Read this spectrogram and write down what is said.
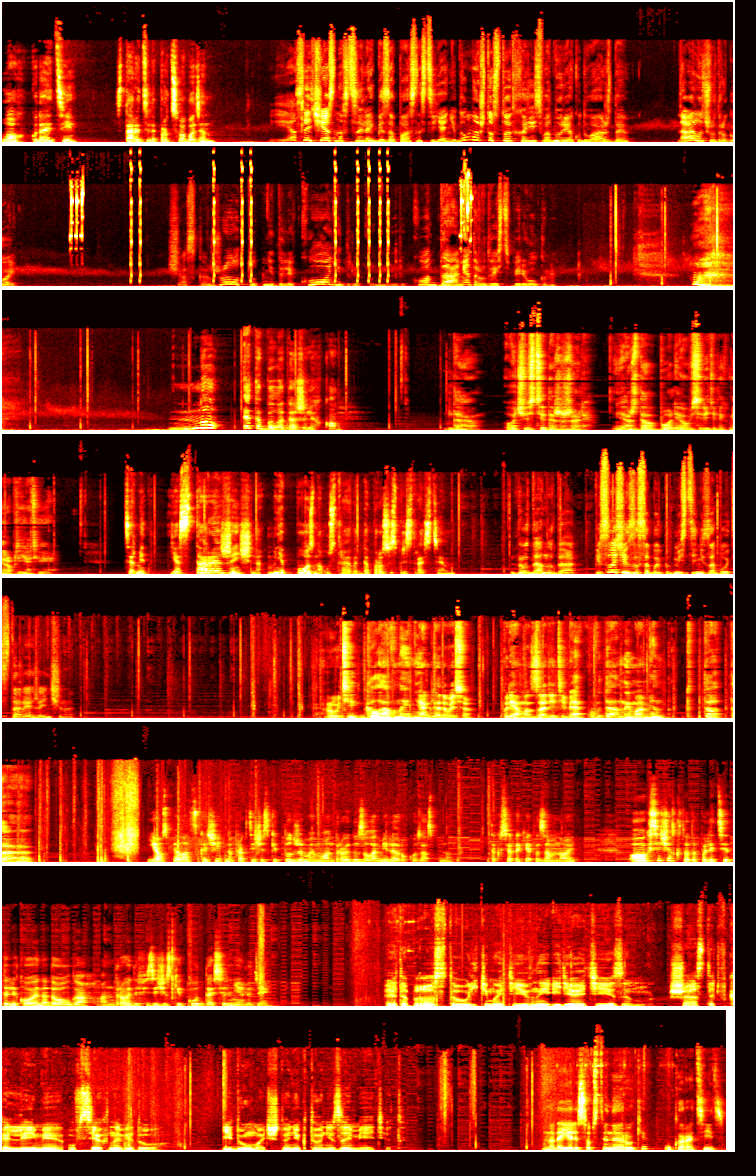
Лох, куда идти? Старый телепорт свободен? Если честно, в целях безопасности я не думаю, что стоит ходить в одну реку дважды. Давай лучше в другой. Сейчас скажу, тут недалеко, недалеко, недалеко. Да, метров 200 переулками. Ну, это было даже легко. Да, отчасти даже жаль. Я ждал более усилительных мероприятий. Термит, я старая женщина, мне поздно устраивать допросы с пристрастием. Ну да, ну да. Песочек за собой подмести не забудь, старая женщина. Рути, главное не оглядывайся. Прямо сзади тебя в данный момент кто-то... Я успела отскочить, но практически тут же моему андроиду заломили руку за спину. Так все-таки это за мной? Ох, сейчас кто-то полетит далеко и надолго. Андроиды физически куда сильнее людей. Это просто ультимативный идиотизм. Шастать в Калиме у всех на виду. И думать, что никто не заметит. Надоели собственные руки? Укоротить?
